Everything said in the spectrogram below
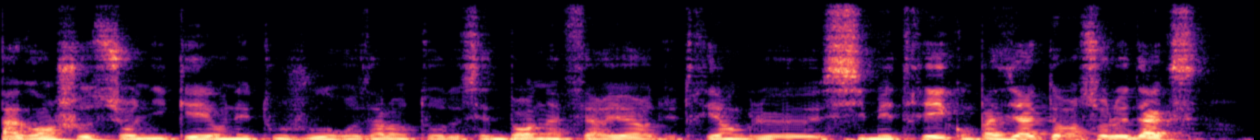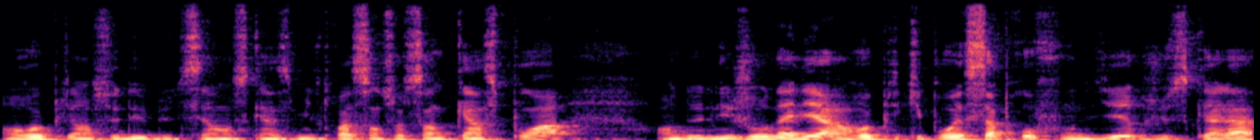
Pas grand chose sur le Nikkei, on est toujours aux alentours de cette borne inférieure du triangle symétrique. On passe directement sur le DAX en repliant ce début de séance 15 375 points en données journalières, un repli qui pourrait s'approfondir jusqu'à la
